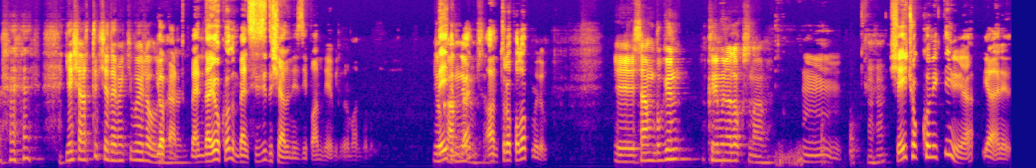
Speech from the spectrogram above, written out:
Yaş arttıkça demek ki böyle oluyor. Yok herhalde. artık. Bende yok oğlum. Ben sizi dışarıdan izleyip anlayabiliyorum anlamında. Yok Neydim anlıyorum ben? seni. Antropolog muydum? Ee, sen bugün kriminologsun abi. Hmm. Hı hı. Şey çok komik değil mi ya? Yani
